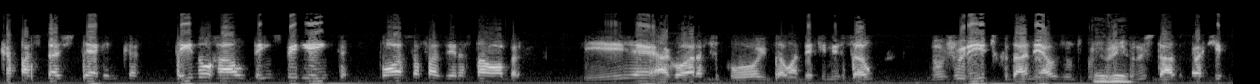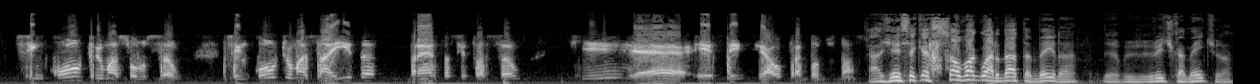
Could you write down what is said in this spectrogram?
capacidade técnica, tem know-how, tem experiência, possa fazer esta obra. E é, agora ficou, então, a definição no jurídico da ANEL, junto com o jurídico do Estado, para que se encontre uma solução, se encontre uma saída para essa situação que é essencial para todos nós. A agência quer se salvaguardar também, né? Juridicamente, né?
